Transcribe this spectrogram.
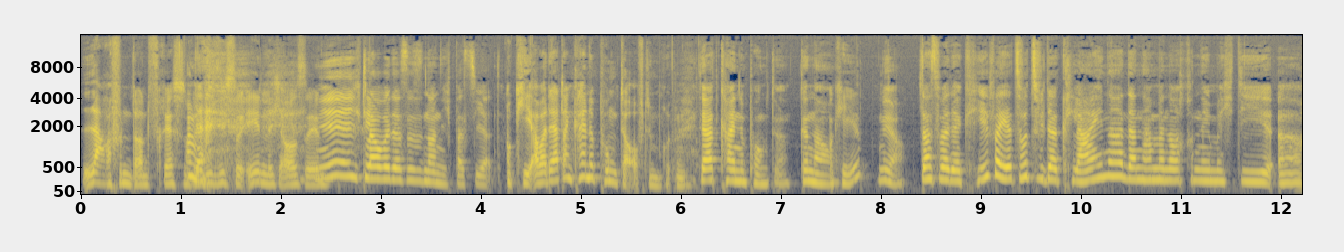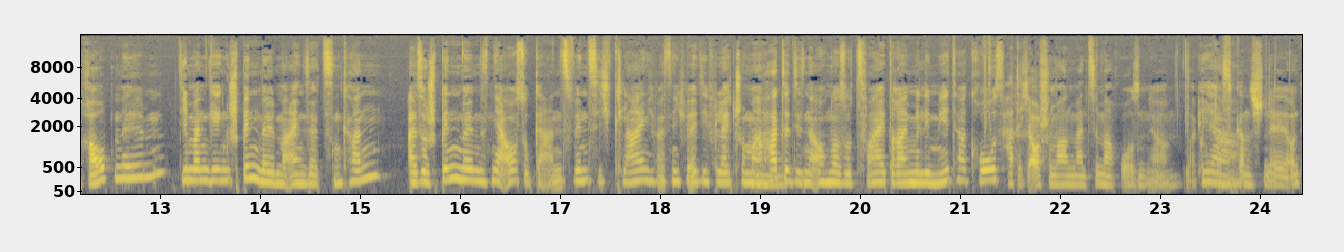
Larven dann fressen, wenn die sich so ähnlich aussehen. Nee, ich glaube, das ist noch nicht passiert. Okay, aber der hat dann keine Punkte auf dem Rücken. Der hat keine Punkte, genau. Okay. Ja. Das war der Käfer. Jetzt wird es wieder kleiner. Dann haben wir noch nämlich die äh, Raubmilben, die man gegen Spinnmilben einsetzen kann. Also Spinnenmilben sind ja auch so ganz winzig klein. Ich weiß nicht, wer die vielleicht schon mal mhm. hatte. Die sind auch nur so zwei, drei Millimeter groß. Hatte ich auch schon mal in meinen Zimmerrosen, ja. Da kommt ja. das ganz schnell. Und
